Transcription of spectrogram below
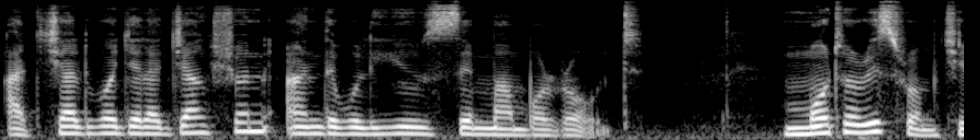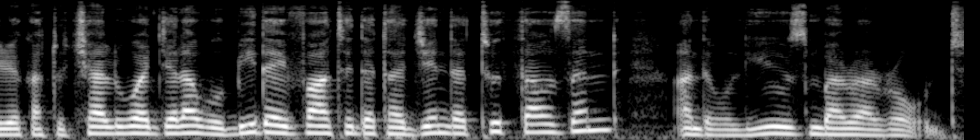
at Kyaliwajala Junction and they will use Semambo Road. Motorists from Kireka to Kyaliwajala will be diverted at Agenda 2000 and they will use Mbara Road.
